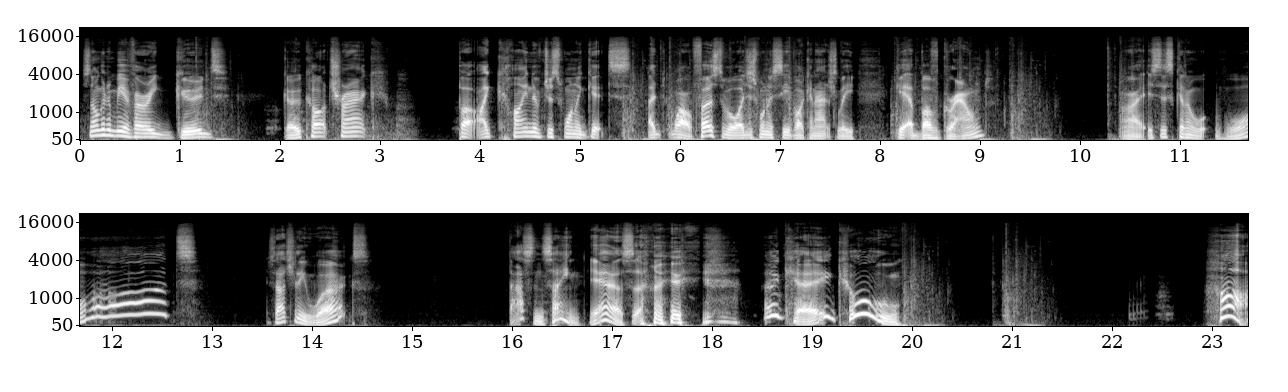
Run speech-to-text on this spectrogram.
It's not going to be a very good go-kart track, but I kind of just want to get... I, well, first of all, I just want to see if I can actually get above ground. Alright, is this gonna... What? This actually works? That's insane. Yeah, so... okay, cool. Huh.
